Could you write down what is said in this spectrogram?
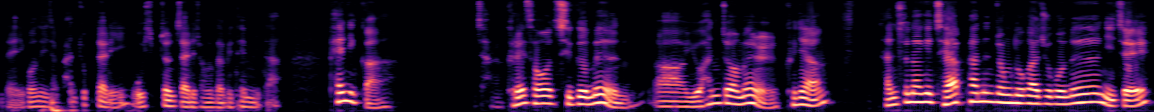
네, 이거는 이제 반쪽짜리 50점짜리 정답이 됩니다. 패니까. 자, 그래서 지금은 아, 요 한 점을 그냥 단순하게 제압하는 정도 가지고는 이제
